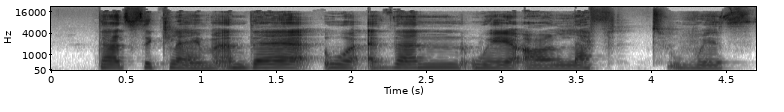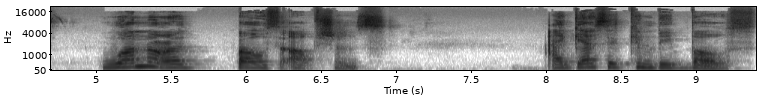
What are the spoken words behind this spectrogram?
that's the claim. And there, then we are left with one or both options. I guess it can be both.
